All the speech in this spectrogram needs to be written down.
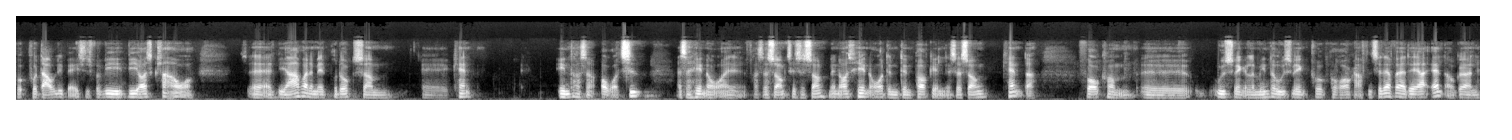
på, på daglig basis, for vi, vi er også klar over, øh, at vi arbejder med et produkt, som øh, kan ændrer sig over tid, altså hen over øh, fra sæson til sæson, men også hen over den, den pågældende sæson kan der forekomme øh, udsving eller mindre udsving på, på rockaften. Så derfor er det altafgørende,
